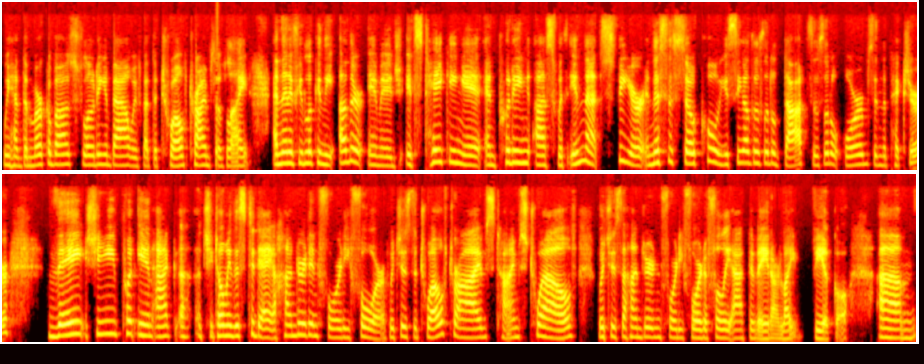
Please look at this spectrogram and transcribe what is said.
We have the Merkabahs floating about. We've got the 12 tribes of light. And then if you look in the other image, it's taking it and putting us within that sphere. And this is so cool. You see all those little dots, those little orbs in the picture? They she put in act uh, uh she told me this today 144 which is the 12 tribes times 12 which is the 144 to fully activate our light vehicle. Um,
